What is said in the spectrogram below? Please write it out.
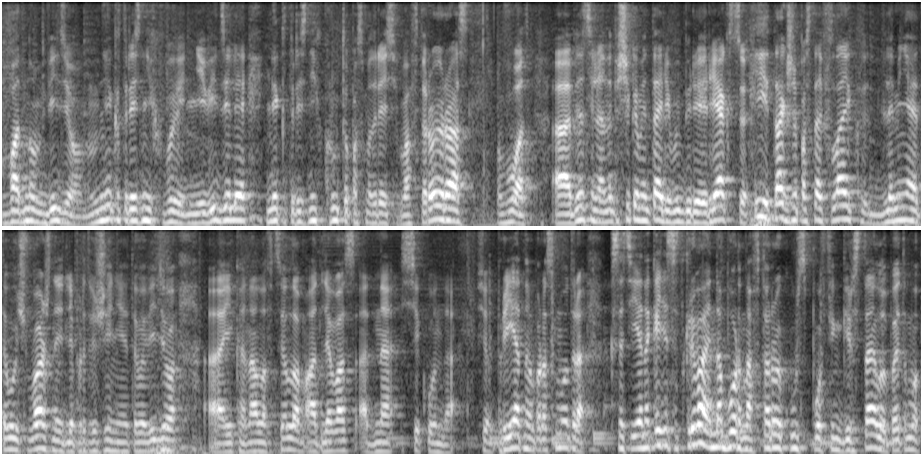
в одном видео. Некоторые из них вы не видели, некоторые из них круто посмотреть во второй раз. Вот, обязательно напиши комментарий, выбери реакцию и также поставь лайк, для меня это очень важно и для продвижения этого видео а, и канала в целом, а для вас одна секунда. Все, приятного просмотра. Кстати, я наконец открываю набор на второй курс по фингерстайлу, поэтому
